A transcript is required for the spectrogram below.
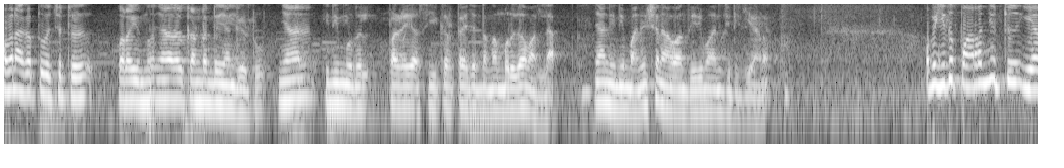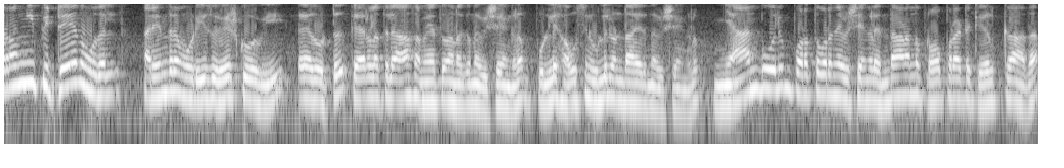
അവനകത്ത് വെച്ചിട്ട് പറയുന്നു ഞാനത് കണ്ടന്റ് ഞാൻ കേട്ടു. ഞാൻ ഇനി മുതൽ പഴയ സീക്രട്ട് ഏജന്റ് എന്ന മൃഗമല്ല. ഞാൻ ഇനി മനുഷ്യനാവാൻ തീരുമാനിച്ചിരിക്കുകയാണ്. അപ്പോൾ ഇത് പറഞ്ഞിട്ട് ഇറങ്ങി പിറ്റേന്ന് മുതൽ നരേന്ദ്രമോദി സുരേഷ് ഗോപി തൊട്ട് കേരളത്തിൽ ആ സമയത്ത് നടക്കുന്ന വിഷയങ്ങളും പുള്ളി ഹൗസിനുള്ളിലുണ്ടായിരുന്ന വിഷയങ്ങളും ഞാൻ പോലും പുറത്തു പറഞ്ഞ വിഷയങ്ങൾ എന്താണെന്ന് പ്രോപ്പറായിട്ട് കേൾക്കാതെ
